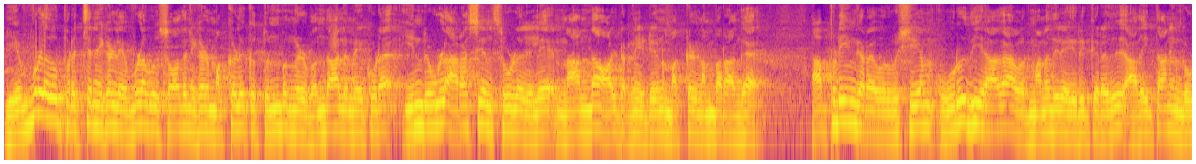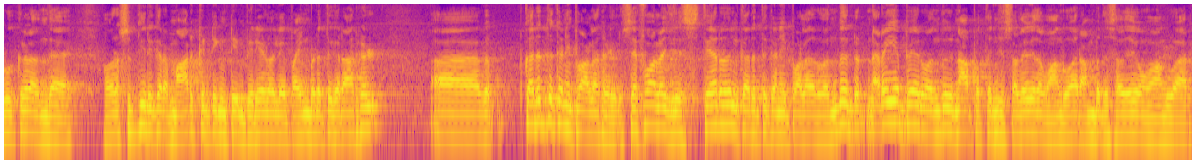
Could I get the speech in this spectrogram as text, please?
எவ்வளவு பிரச்சனைகள் எவ்வளவு சோதனைகள் மக்களுக்கு துன்பங்கள் வந்தாலுமே கூட இன்று உள்ள அரசியல் சூழலிலே நான் தான் ஆல்டர்னேட்டிவ்னு மக்கள் நம்புகிறாங்க அப்படிங்கிற ஒரு விஷயம் உறுதியாக அவர் மனதில் இருக்கிறது. அதைத்தான் இங்கே இருக்கிற அந்த அவரை சுற்றி இருக்கிற மார்க்கெட்டிங் டீம் பெரிய அளவில் பயன்படுத்துகிறார்கள். கருத்து கணிப்பாளர்கள் செஃபாலஜிஸ்ட் தேர்தல் கருத்து கணிப்பாளர் வந்து நிறைய பேர் வந்து நாற்பத்தஞ்சு சதவீதம் வாங்குவார் ஐம்பது சதவீதம் வாங்குவார்.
